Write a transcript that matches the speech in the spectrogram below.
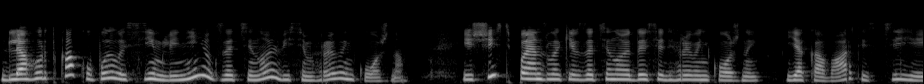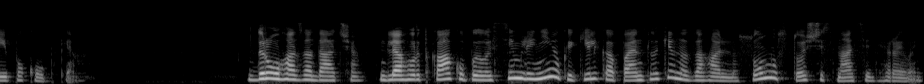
Для гуртка купили 7 лінійок за ціною 8 гривень кожна і 6 пензликів за ціною 10 гривень кожний. Яка вартість цієї покупки? Друга задача. Для гуртка купили 7 лінійок і кілька пензликів на загальну суму 116 гривень.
